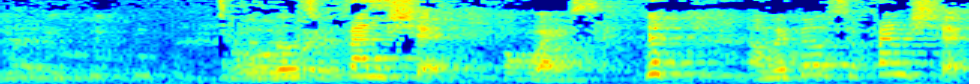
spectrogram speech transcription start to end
We built a friendship, always. and we built a friendship.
